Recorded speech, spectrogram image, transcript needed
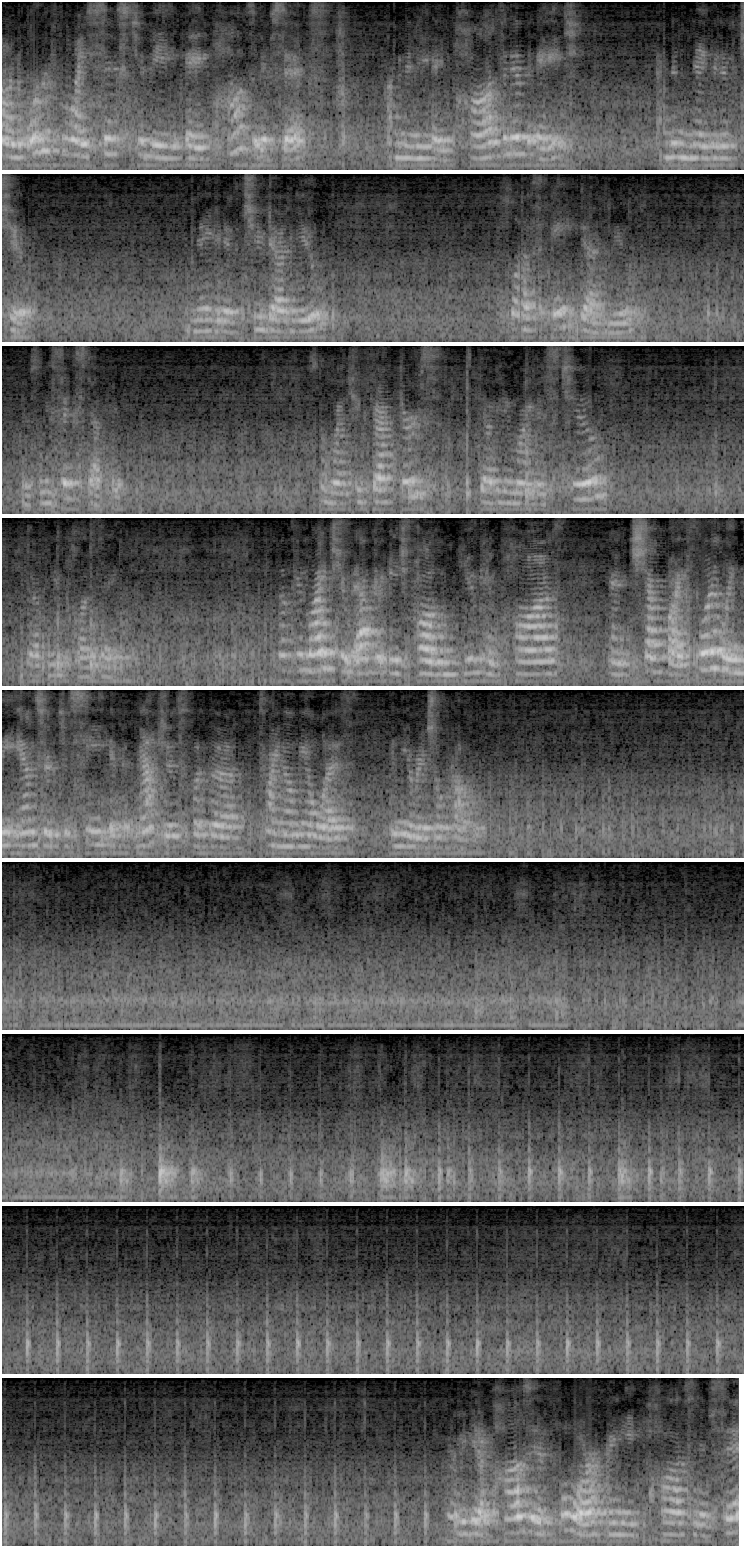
Now, in order for my 6 to be a positive 6, I'm going to need a positive 8 and a negative 2. Negative 2w plus 8w gives me 6w. So my two factors, w minus 2, w plus 8. Now, if you'd like to, after each problem, you can pause and check by foiling the answer to see if it matches what the trinomial was in the original problem. To get a positive 4, I need positive 6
